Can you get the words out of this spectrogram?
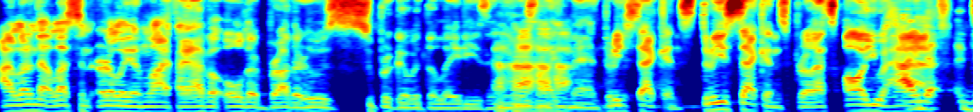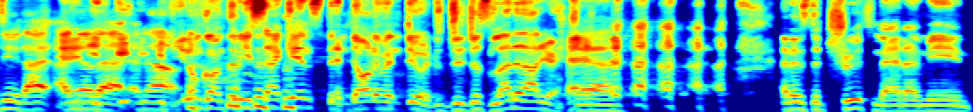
I learned that lesson early in life. I have an older brother who's super good with the ladies, and he was like, "Man, three seconds, three seconds, bro. That's all you have, I know, dude. I, I know if, that. If, if, you don't go in three seconds, then don't even do it. Just let it out of your head. Yeah. and it's the truth, man. I mean,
